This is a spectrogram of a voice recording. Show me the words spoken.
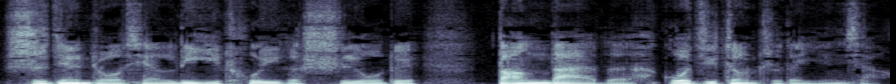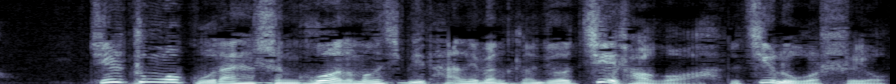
时间轴线，理出一个石油对当代的国际政治的影响。其实中国古代像沈括的《梦溪笔谈》里面可能就介绍过啊，就记录过石油，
